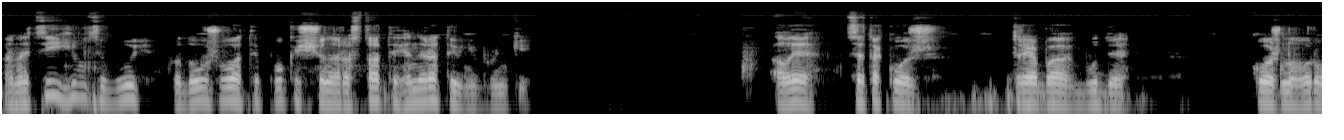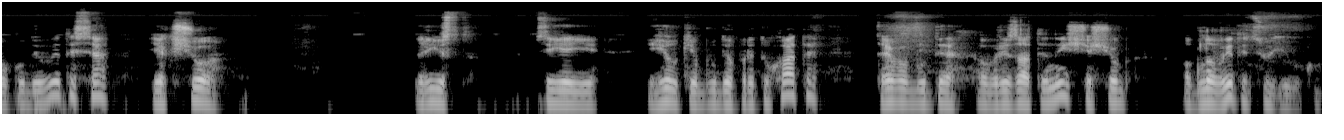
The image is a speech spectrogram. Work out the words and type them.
а на цій гілці будуть продовжувати поки що наростати генеративні бруньки. Але це також треба буде кожного року дивитися. Якщо ріст цієї гілки буде притухати, треба буде обрізати нижче, щоб обновити цю гілку.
